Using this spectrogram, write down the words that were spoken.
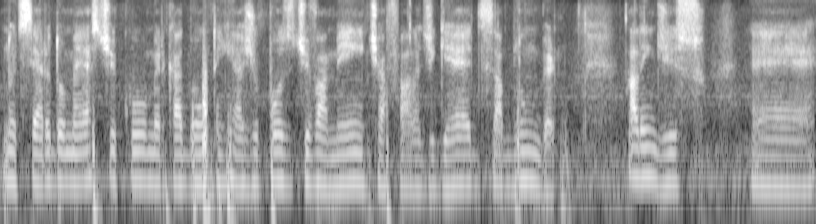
Noticiário doméstico, o mercado ontem reagiu positivamente à fala de Guedes a Bloomberg. Além disso, é,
